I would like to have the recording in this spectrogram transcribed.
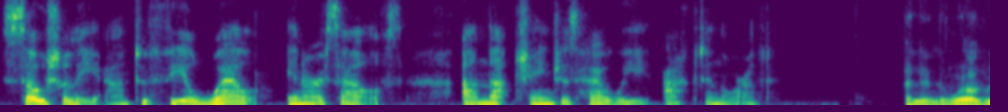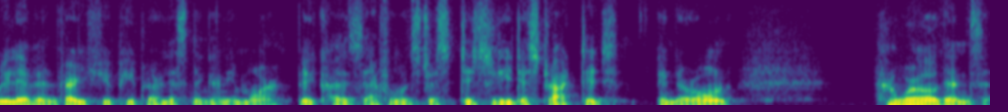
socially and to feel well in ourselves, and that changes how we act in the world. And in the world we live in, very few people are listening anymore because everyone's just digitally distracted. in their own world and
